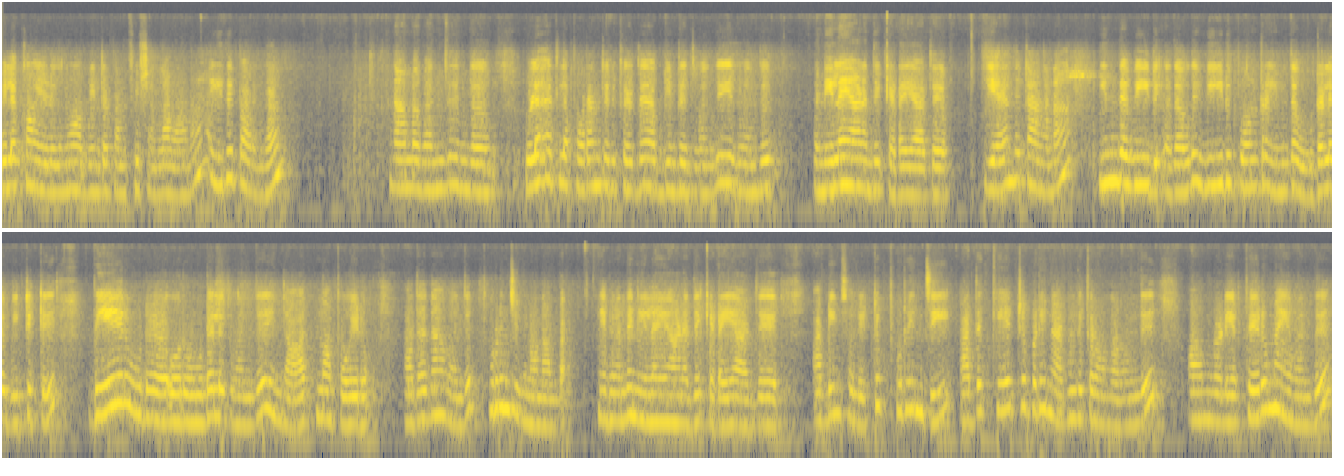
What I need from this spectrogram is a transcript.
விளக்கம் எழுதணும் அப்படின்ற கன்ஃபியூஷன்லாம் வேணாம். இது பாருங்க. நாம வந்து இந்த உலகத்துல பிறந்திருக்கிறது அப்படின்றது வந்து இது வந்து நிலையானது கிடையாது. இறந்துட்டாங்கன்னா இந்த வீடு அதாவது வீடு போன்ற இந்த உடலை விட்டுட்டு வேறு உட ஒரு உடலுக்கு வந்து இந்த ஆத்மா போயிடும். அதை தான் வந்து புரிஞ்சுக்கணும் நம்ம. இது வந்து நிலையானது கிடையாது அப்படின்னு சொல்லிட்டு புரிஞ்சு அதுக்கேற்றபடி நடந்துக்கிறவங்க வந்து அவங்களுடைய பெருமையை வந்து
